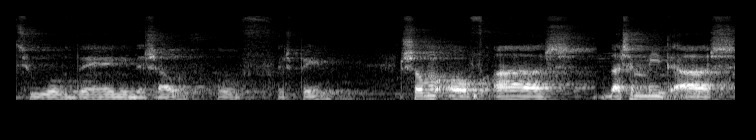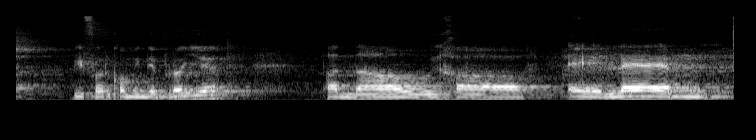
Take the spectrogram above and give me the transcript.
two of them in the south of Spain. Some of us doesn't meet us before coming the project, but now we have uh, learned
